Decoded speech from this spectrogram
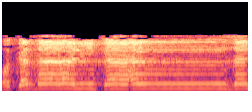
وكذلك أنزلناه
